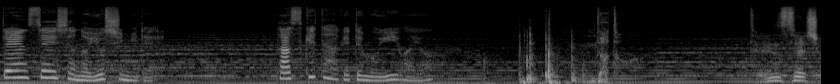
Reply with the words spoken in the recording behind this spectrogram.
転生者のよしみで助けてあげてもいいわよだと 転生者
